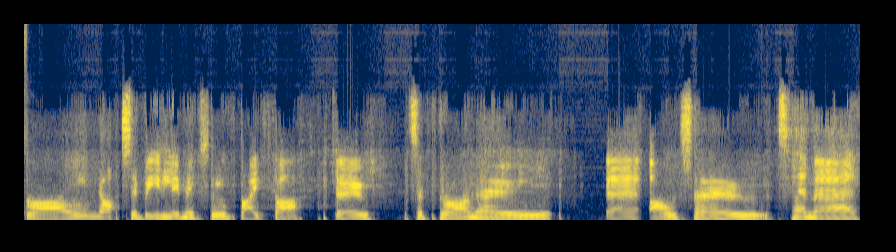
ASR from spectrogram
try not to be limited by far. So soprano, uh, alto, tenor,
